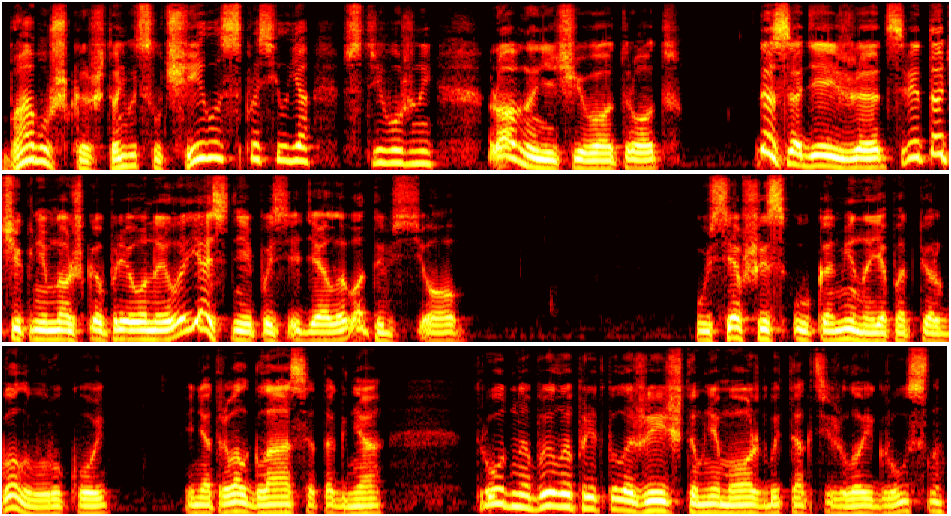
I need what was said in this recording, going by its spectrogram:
Бабушка, что-нибудь случилось? спросил я, встревоженный. Ровно ничего, трот. Да садись же, цветочек немножко приуныл, и я с ней посидела, вот и все. Усевшись у камина, я подпер голову рукой и не отрывал глаз от огня. Трудно было предположить, что мне может быть так тяжело и грустно,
